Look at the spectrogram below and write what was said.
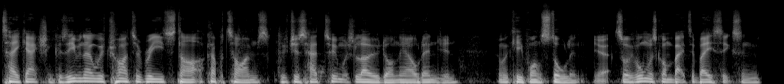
take action because even though we've tried to restart a couple of times, we've just had too much load on the old engine and we keep on stalling. Yeah. So we've almost gone back to basics and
